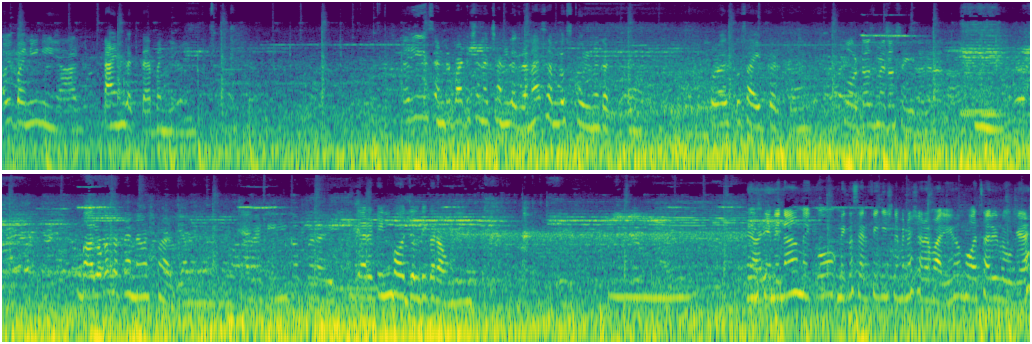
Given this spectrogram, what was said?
अभी बनी नहीं यार टाइम लगता है बनने में। यार ये सेंटर पार्टीशन अच्छा नहीं लग रहा ना ऐसे हम लोग स्कूल में करते हैं। थोड़ा इसको साइड करते हैं। फ़ोटोज़ में तो सही लग रहा था। बालों का सब पहनावश मार दिया मैंने। कैराटीन कब कराई कैरेटीन बहुत जल्दी कराऊँगी। यार में ना मेरे को मेरे को सेल्फी खींचने में ना शर्म आ रही है। बहुत सारे लोग हैं।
